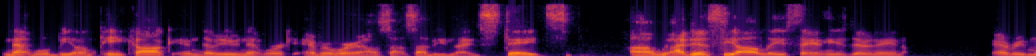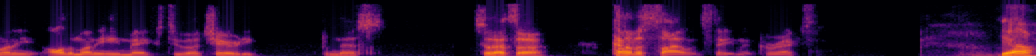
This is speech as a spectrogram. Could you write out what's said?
and that will be on Peacock and WWE Network everywhere else outside the United States. Uh, we- I did see Ali saying he's donating every money, all the money he makes to a charity from this. So that's a kind of a silent statement, correct? Yeah,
